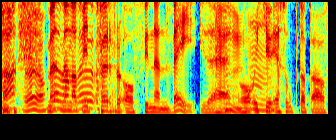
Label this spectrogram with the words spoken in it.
Da. Ja, ja. Men, men at vi tør å finne en vei i det her, og ikke er så opptatt av,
